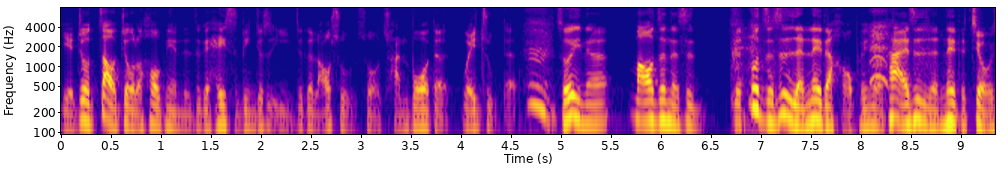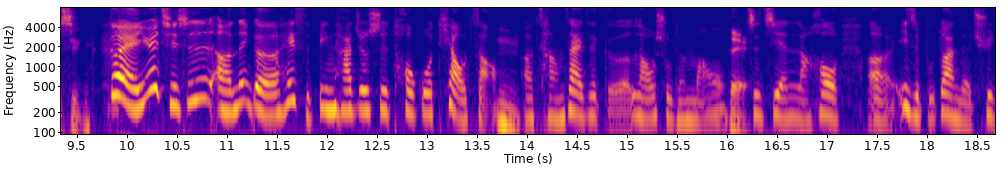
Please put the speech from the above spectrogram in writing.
也就造就了后面的这个黑死病，就是以这个老鼠所传播的为主的。嗯，所以呢，猫真的是。不只是人类的好朋友，它还是人类的救星。对，因为其实呃，那个黑死病它就是透过跳蚤，嗯、呃，藏在这个老鼠的毛之间，然后呃，一直不断的去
